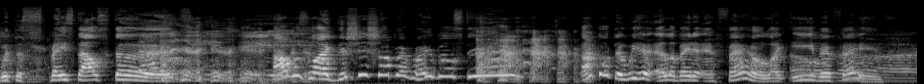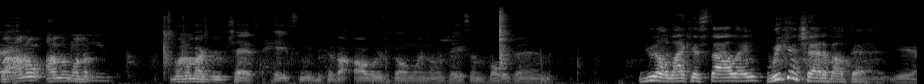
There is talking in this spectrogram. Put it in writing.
with the spaced out studs. I was like, did she shop at Rainbow still? I thought that we had elevated and found like Eve and Faith. But I don't. I don't want to. One of my group chats hates me because I always go in on Jason Bolden. You don't like his styling? We can chat about that. Yeah.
